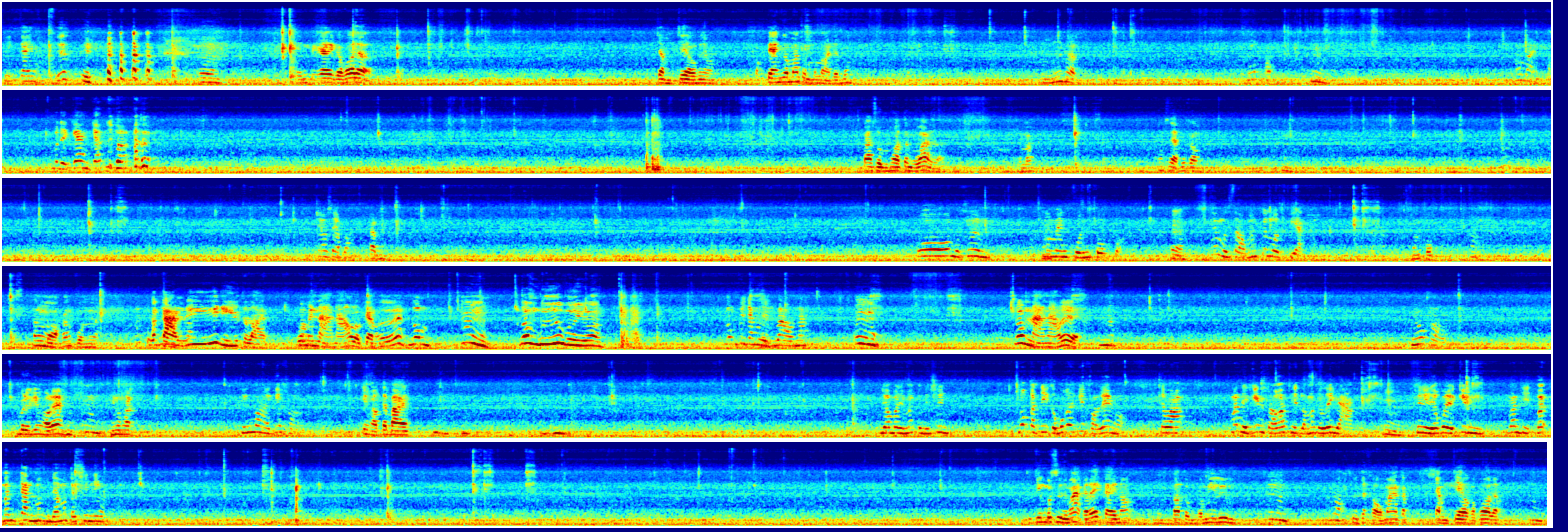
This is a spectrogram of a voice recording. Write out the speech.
เห็นไกลเออเออเห็นใกล้ๆกับพ่อแล้ว จำเจียวพี่น้องปักแตงก็มาถุงมาหน่อยจะบ้างอืมครับอืมเอาใหม่ไม่ได้แกล้งจับเถอะปลาสมทอดตั้งว่านเหรอเห็นไหมต้องแสบพวกเราอืม เจ้าแซ่บปะครับโอ้เมื่อคืนมันเป็นฝนตกปะเออนี่มือสองมันก็รถเปียกฝนตกทั้งหมอกทั้งฝนเลยอากาศดีดีอยู่ตลาดว่าไม่หนาหนาวหรอกแกมเอ้ยลมอืมร่มบื้อบื้ออะลมคือจังเหลือนเบานะอืมร่มหนาหนาวเลยนะ นิ้วเขาบริกินเขาวแรงอืมหิวครับทิ้งบ่อยที่เขากินเขาวแต่บายยอมไปมันก็ดิชินปกติกับพวกกินของแรงหรอกแต่ว่ามันได้กินเสาร์อาทิตย์แล้วมันก็เลยอยาก อืม ทีนี้เดี๋ยวไปกินวันที่วันจันทร์มันเดี๋ยวมันก็ชินเอง ริงๆมาสื่อมากก็ได้ไกลเนาะปลาตุ่มก็มีลืมอืมเนาะคือจะเขามากกับจำแจวกับพ่อแล้วอืม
